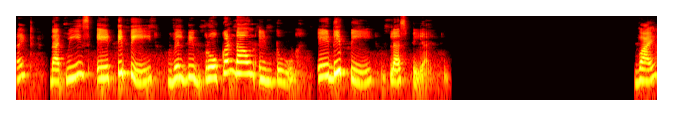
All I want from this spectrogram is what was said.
Right? That means ATP will be broken down into ADP plus PI. Why?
